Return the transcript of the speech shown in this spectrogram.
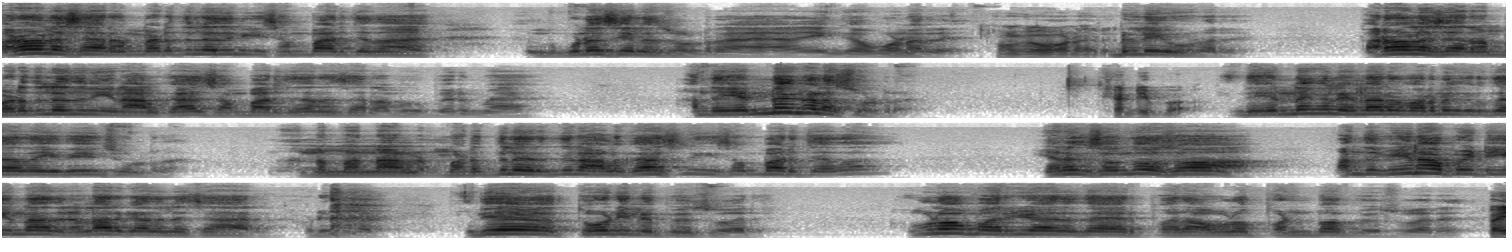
பரவாயில்ல சார் நம்ம இடத்துல இருந்து நீங்கள் சம்பாரிச்சதான் குணசீலம் சொல்கிறேன் எங்கள் ஓனர் உங்க ஓனர் பில்டிங் ஓனர் பரவாயில்ல சார் நம்ம இடத்துல இருந்து நீங்கள் நாலு காசு சம்பாரிச்சதானே சார் நமக்கு பெருமை? அந்த எண்ணங்களை சொல்கிறேன் கண்டிப்பா. இந்த எண்ணங்கள் எல்லாரும் வரணுங்கிறதுக்காக தான் இதையும் சொல்கிறேன் நம்ம நாலு மடத்தில் இருந்து நாலு காசு நீங்கள் சம்பாரிச்சாதான் எனக்கு சந்தோஷம். வந்து வீணாக போயிட்டீங்கன்னா அது நல்லா இருக்காதுல்ல சார் அப்படிம்பார். இதே தோடியில் பேசுவார். அவ்வளோ மரியாதையாக இருப்பார் அவ்வளோ பண்பாக பேசுவார். இப்ப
